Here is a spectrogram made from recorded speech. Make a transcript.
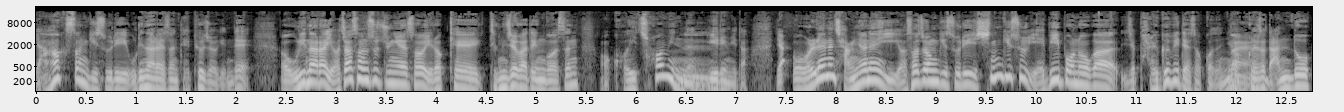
양학선 기술이 우리나라에선 대표적인데 어, 우리나라 여자 선수 중에서 이렇게 등재가 된 것은 어, 거의 처음 있는 음. 일입니다. 야, 원래는 작년에 이 여서정 기술이 신기술 예비 번호가 이제 발급이 됐었거든요. 네. 그래서 난도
